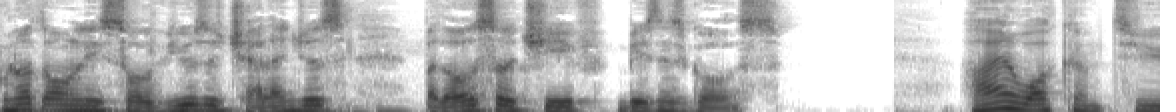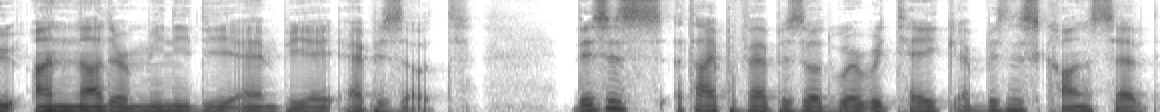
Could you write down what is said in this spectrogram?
who not only solve user challenges but also achieve business goals. Hi, and welcome to another Mini D MBA episode. This is a type of episode where we take a business concept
